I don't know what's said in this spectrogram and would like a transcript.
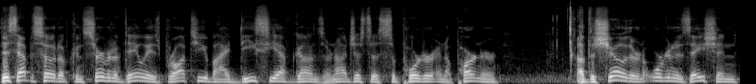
This episode of Conservative Daily is brought to you by DCF Guns. They're not just a supporter and a partner of the show, they're an organization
